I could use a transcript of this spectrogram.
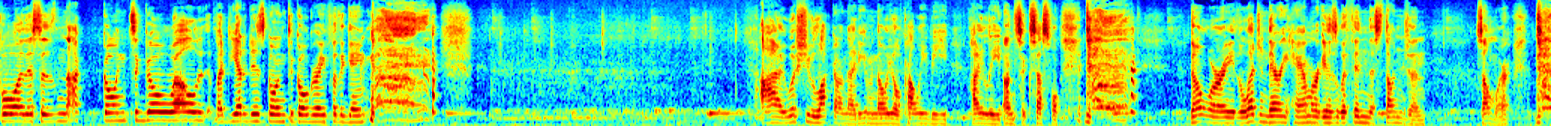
boy, this is not going to go well, but yet it is going to go great for the game. I wish you luck on that, even though you'll probably be highly unsuccessful. Don't worry, the legendary hammer is within this dungeon. Somewhere.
